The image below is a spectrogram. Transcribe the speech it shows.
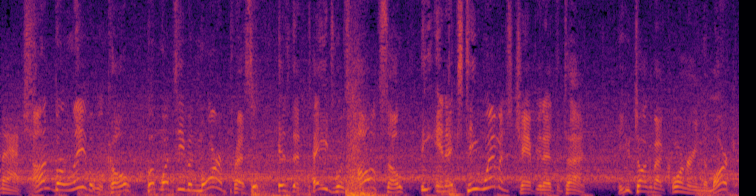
Match. Unbelievable, Cole. But what's even more impressive is that Paige was also the NXT Women's Champion at the time. And you talk about cornering the market.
